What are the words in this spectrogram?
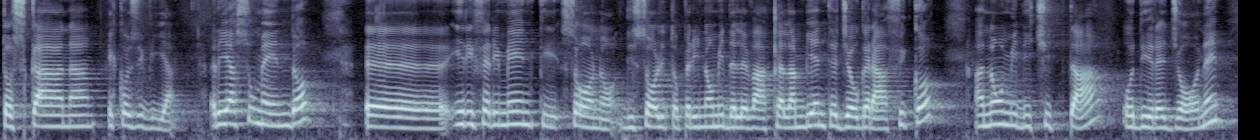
Toscana e così via. Riassumendo, eh, i riferimenti sono di solito per i nomi delle vacche all'ambiente geografico, a nomi di città o di regione,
